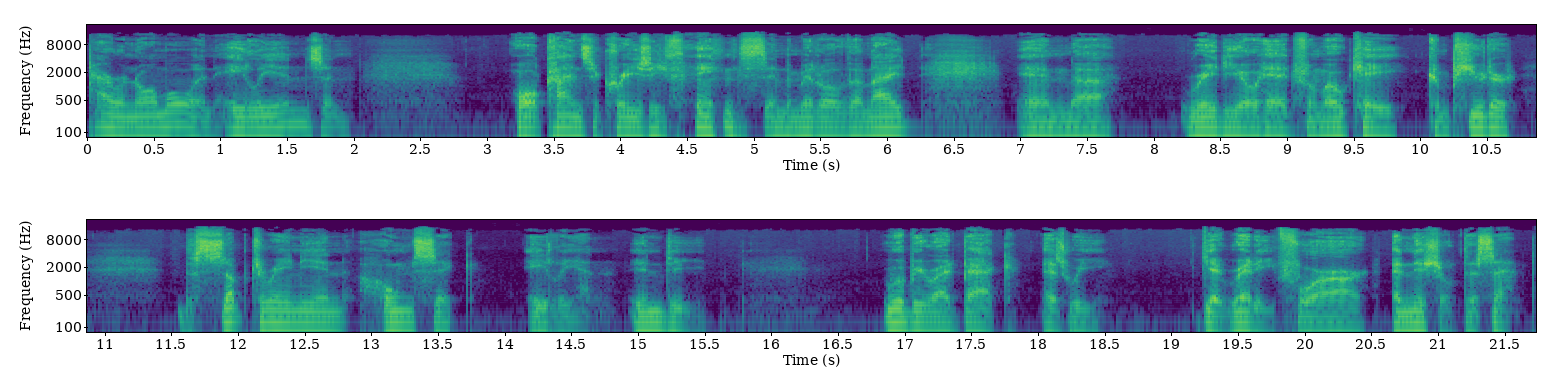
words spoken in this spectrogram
paranormal and aliens and all kinds of crazy things in the middle of the night. And uh, Radiohead from OK Computer, the subterranean homesick alien. Indeed. We'll be right back as we get ready for our initial descent.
